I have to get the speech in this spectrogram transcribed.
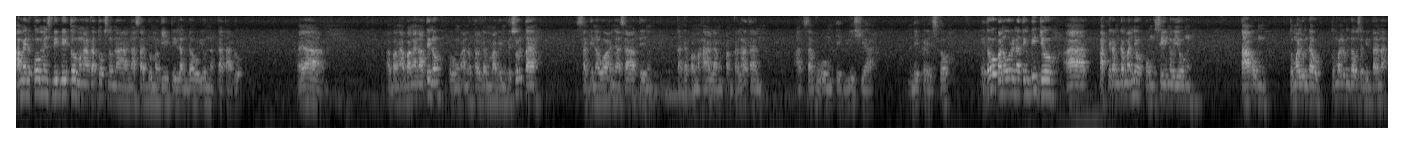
Ah, may comments din dito mga katoks no, na nasa Dumaguete lang daw yun nagtatago. Kaya abang-abangan natin no, kung ano talagang maging resulta sa ginawa niya sa ating tagapamahalang pangkalahatan at sa buong iglesia ni Kristo. Ito, panoorin nating video at pakiramdaman nyo kung sino yung taong tumalon daw, tumalon daw sa bintana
